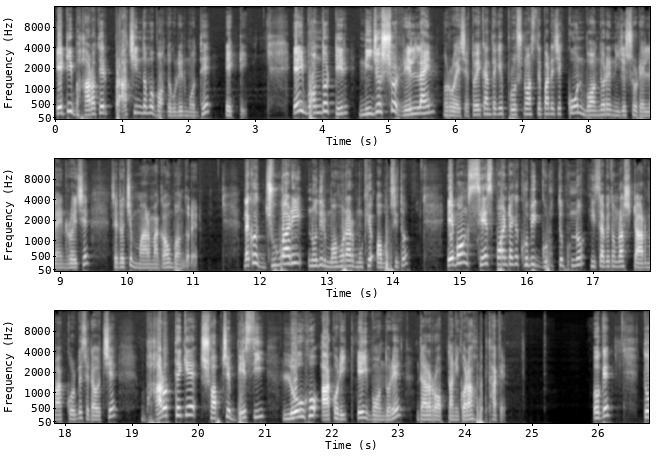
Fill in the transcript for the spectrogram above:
এটি ভারতের প্রাচীনতম বন্দরগুলির মধ্যে একটি। এই বন্দরটির নিজস্ব রেল লাইন রয়েছে। তো এখান থেকে প্রশ্ন আসতে পারে যে কোন বন্দরের নিজস্ব রেল লাইন রয়েছে? সেটা হচ্ছে মারমাগাঁও বন্দরের। দেখো, জুয়ারি নদীর মোহনার মুখে অবস্থিত এবং শেষ পয়েন্টটাকে খুবই গুরুত্বপূর্ণ হিসাবে তোমরা স্টার মার্ক করবে, সেটা হচ্ছে ভারত থেকে সবচেয়ে বেশি লৌহ আকরিক এই বন্দরে দ্বারা রপ্তানি করা হয়ে থাকে। ওকে? তো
